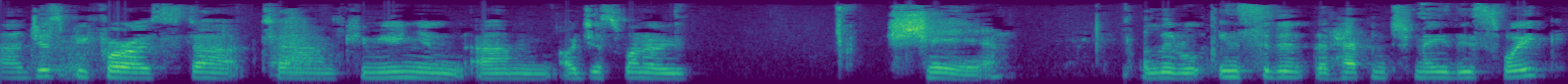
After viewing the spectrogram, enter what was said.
Uh, just before I start um, communion, um, I just want to share a little incident that happened to me this week.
